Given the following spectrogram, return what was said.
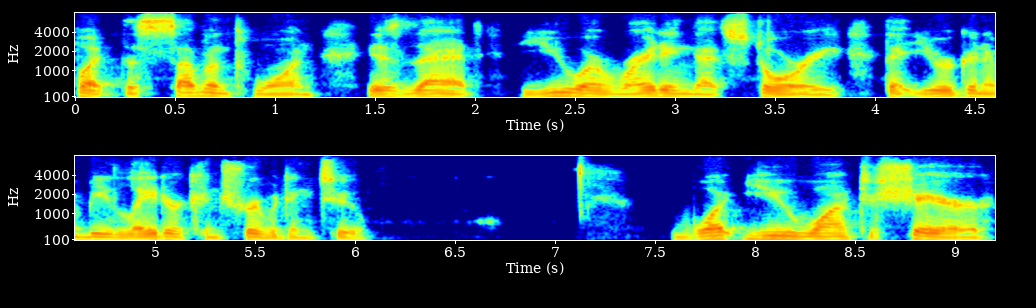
but the seventh one is that you are writing that story that you're going to be later contributing to. What you want to share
